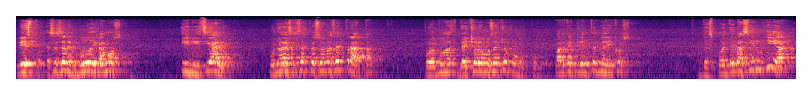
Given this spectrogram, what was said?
Listo, ese es el embudo, digamos, inicial. Una vez que esa persona se trata, podemos, de hecho lo hemos hecho con, con un par de clientes médicos, después de la cirugía,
